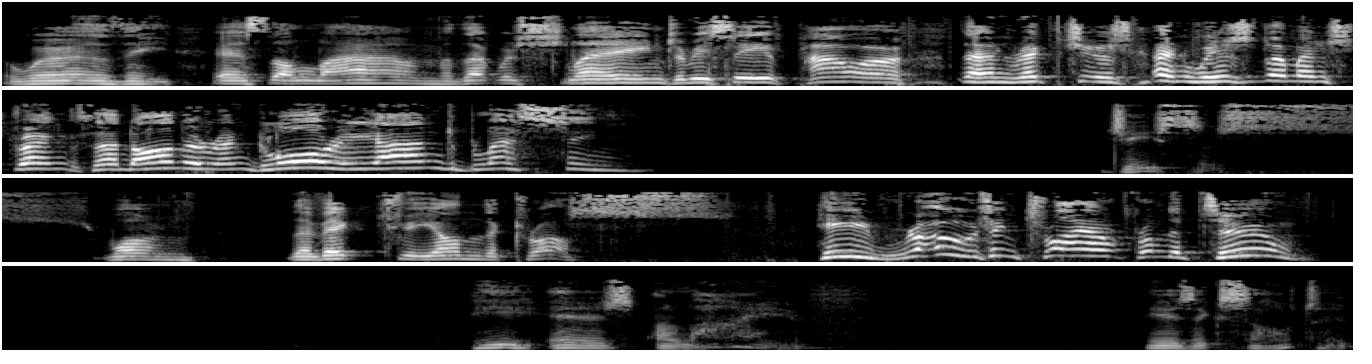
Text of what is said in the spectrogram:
Worthy is the Lamb that was slain to receive power and riches and wisdom and strength and honor and glory and blessing. Jesus won the victory on the cross. He rose in triumph from the tomb. He is alive. He is exalted.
